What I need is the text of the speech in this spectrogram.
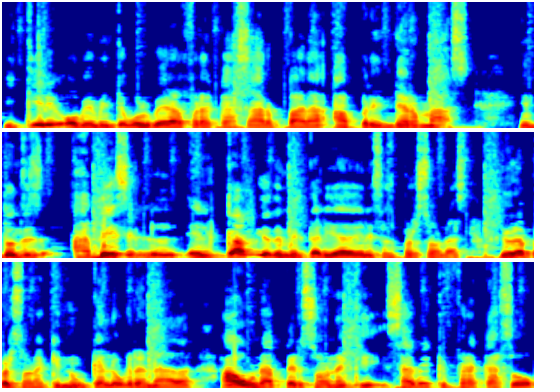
y quiere obviamente volver a fracasar para aprender más. Entonces, a veces el, cambio de mentalidad en esas personas, de una persona que nunca logra nada, a una persona que sabe que fracasó,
